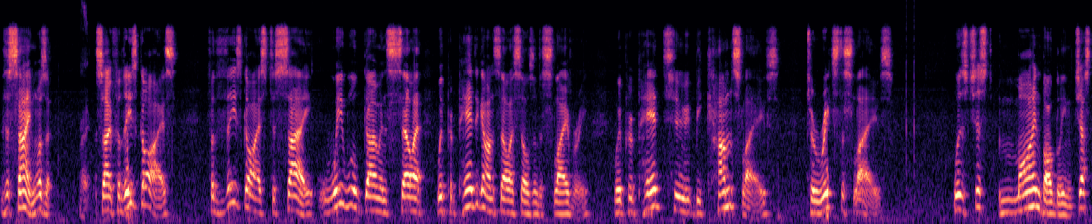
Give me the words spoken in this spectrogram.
the same, was it? Right. So for these guys, for these guys to say, we will go and sell it, we're prepared to go and sell ourselves into slavery, we're prepared to become slaves, to reach the slaves, was just mind boggling just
